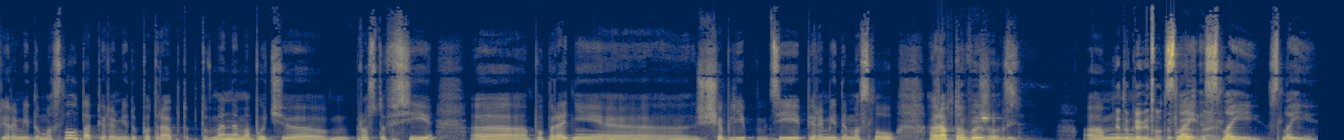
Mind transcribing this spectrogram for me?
піраміду маслоу та піраміду потреб. Тобто, в мене, мабуть, е, просто всі е, попередні щаблі цієї піраміди маслоу раптом виявилися. Ем, Я тільки віно слої, слої, слої.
